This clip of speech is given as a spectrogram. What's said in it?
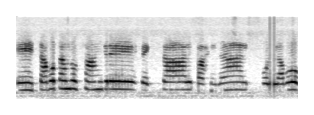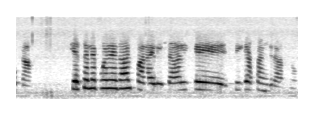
eh, está botando sangre rectal, vaginal, por la boca. ¿Qué se le puede dar para evitar que siga sangrando?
